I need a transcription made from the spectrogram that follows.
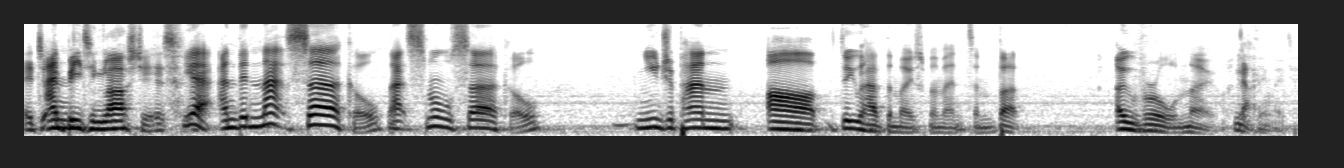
it, And- beating last year's. Yeah, and in that circle, that small circle, New Japan are do have the most momentum, but overall, no. I don't No. think they do.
